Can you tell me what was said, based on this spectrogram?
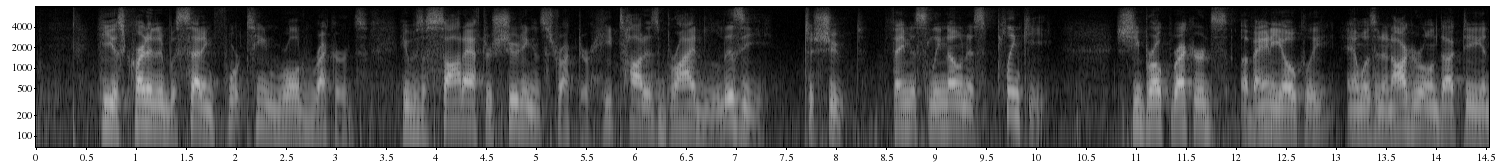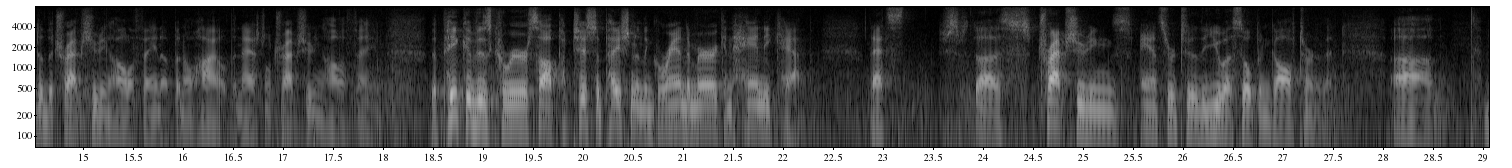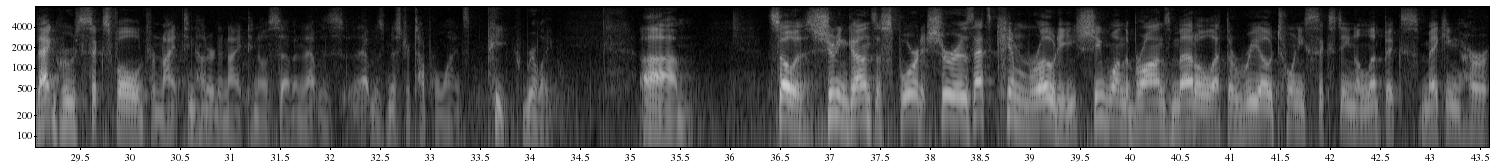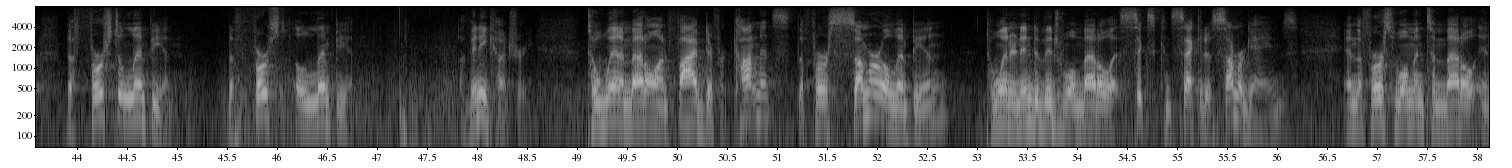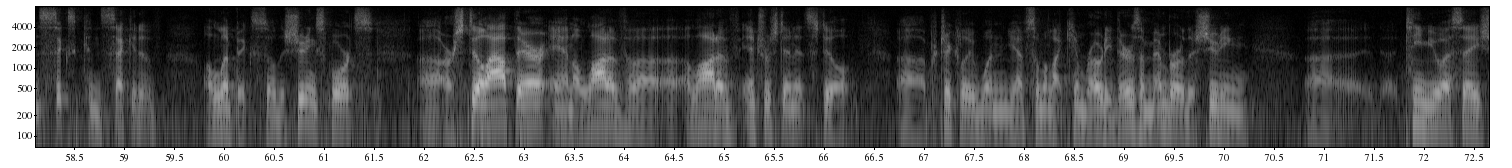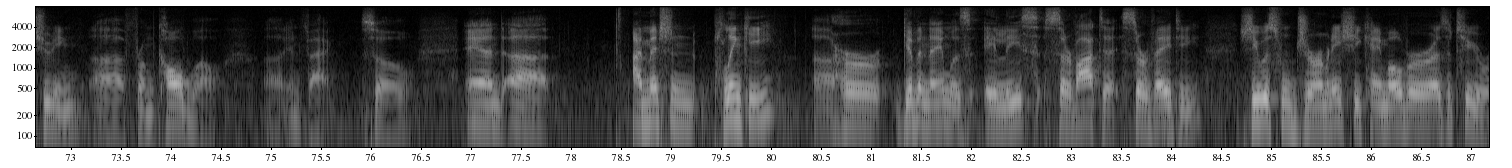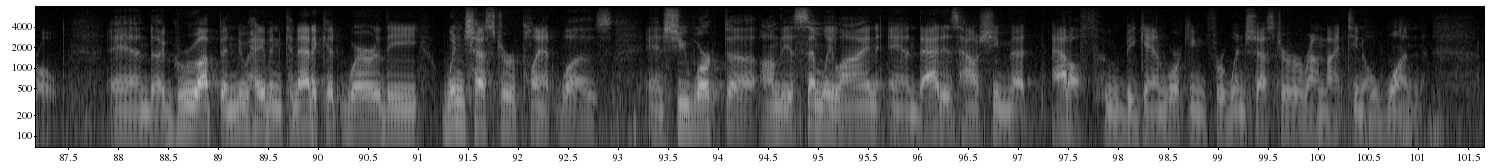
he is credited with setting 14 world records. He was a sought after shooting instructor. He taught his bride Lizzie to shoot, famously known as Plinky. She broke records of Annie Oakley and was an inaugural inductee into the Trap Shooting Hall of Fame up in Ohio, the National Trap Shooting Hall of Fame. The peak of his career saw participation in the Grand American Handicap. That's uh, trap shooting's answer to the U.S. Open golf tournament. Um, that grew sixfold from 1900 to 1907. That was, that was Mr. Toepperwein's peak, really. Um, so is shooting guns a sport? It sure is. That's Kim Rhode. She won the bronze medal at the Rio 2016 Olympics, making her the first Olympian, the first Olympian of any country to win a medal on five different continents, the first summer Olympian to win an individual medal at six consecutive summer games, and the first woman to medal in six consecutive Olympics. So the shooting sports uh, are still out there and a lot of, uh, a lot of interest in it still, uh, particularly when you have someone like Kim Rhode. There's a member of the shooting, uh, Team USA shooting uh, from Caldwell, uh, in fact. So, and I mentioned Plinky. her given name was Elise Servaty. She was from Germany. She came over as a two-year-old and uh, grew up in New Haven, Connecticut, where the Winchester plant was. And she worked uh, on the assembly line, and that is how she met Adolf, who began working for Winchester around 1901.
